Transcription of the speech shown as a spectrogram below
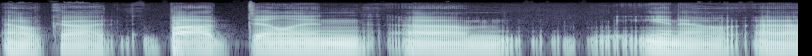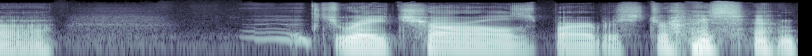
oh God, Bob Dylan, um, you know, uh, Ray Charles, Barbra Streisand.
